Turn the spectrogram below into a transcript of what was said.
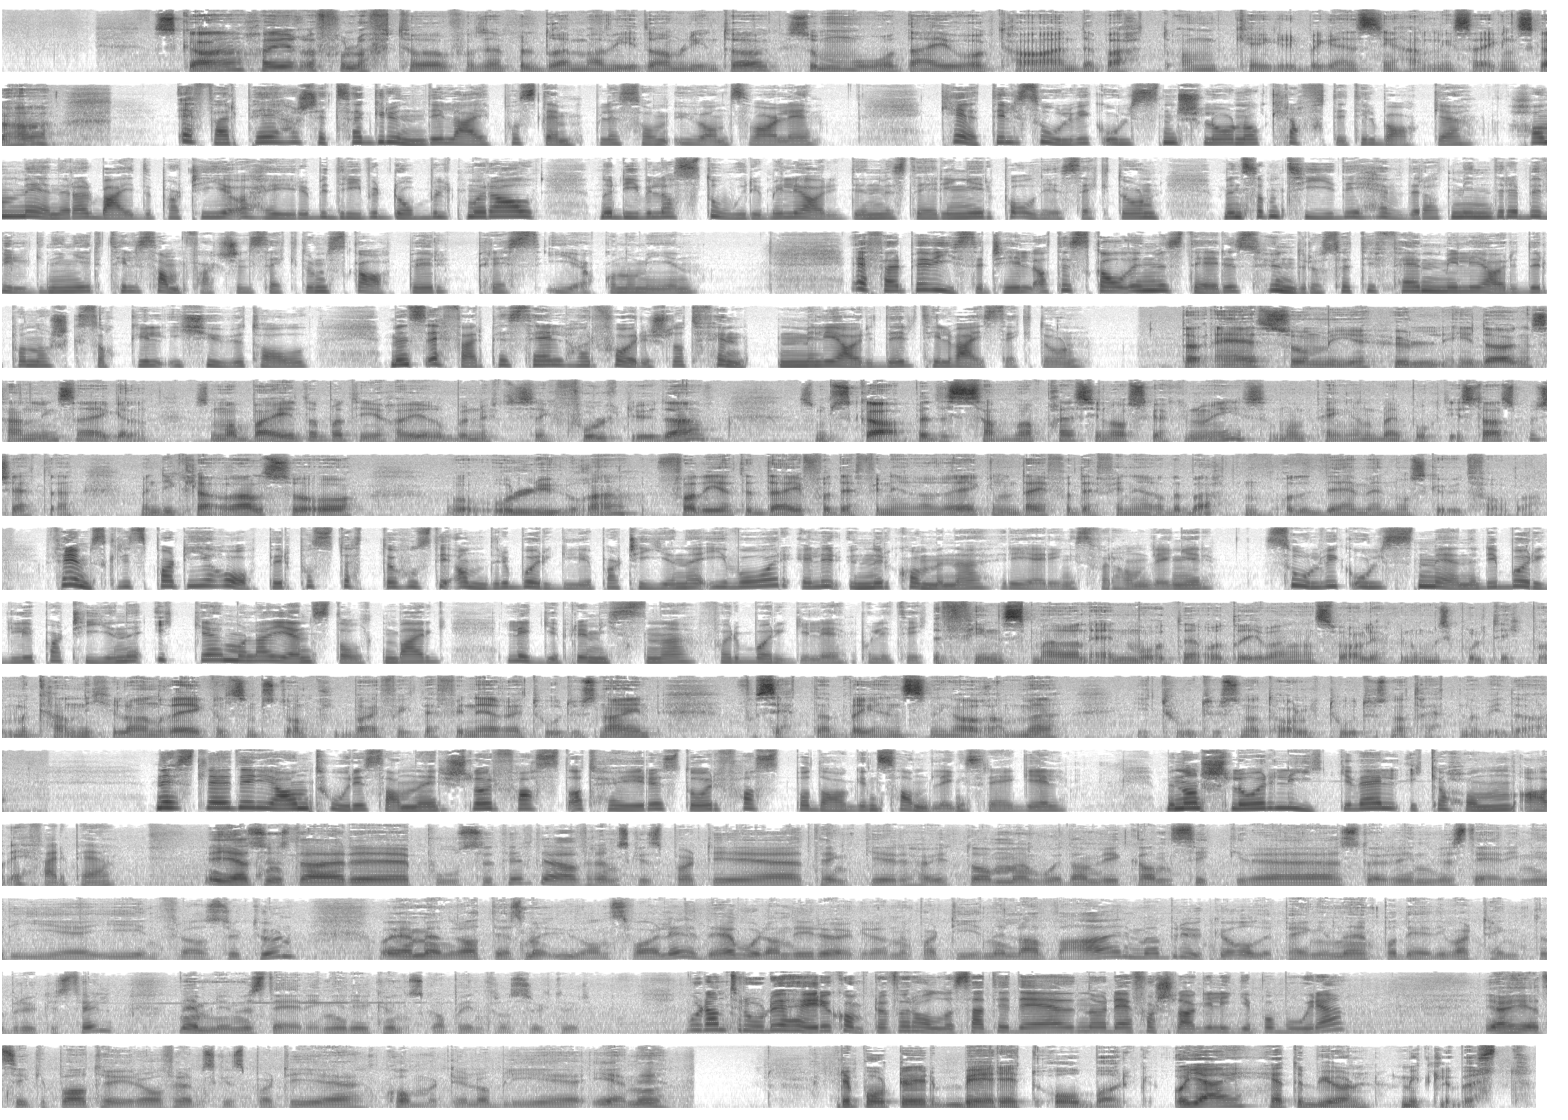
Skal Høyre få lov til å for drømme videre om lyntog, så må de òg ta en debatt om hvilke begrensninger handlingsregelen skal ha. Frp har sett seg grundig lei på stempelet som uansvarlig. Ketil Solvik-Olsen slår nå kraftig tilbake. Han mener Arbeiderpartiet og Høyre bedriver dobbeltmoral når de vil ha store milliardinvesteringer på oljesektoren, men samtidig hevder at mindre bevilgninger til samferdselssektoren skaper press i økonomien. Frp viser til at det skal investeres 175 milliarder på norsk sokkel i 2012, mens Frp selv har foreslått 15 milliarder til veisektoren. Det er så mye hull i dagens handlingsregel som Arbeiderpartiet og Høyre benytter seg fullt ut av, som skaper det samme presset i norsk økonomi som om pengene ble brukt i statsbudsjettet. Men de klarer altså å, å, å lure, fordi at de får definere regelen, de får definere debatten. Og det er det vi nå skal utfordre. Fremskrittspartiet håper på støtte hos de andre borgerlige partiene i vår eller under kommende regjeringsforhandlinger. Solvik-Olsen mener de borgerlige partiene ikke må la Jens Stoltenberg legge premissene for borgerlig politikk. Det finnes mer enn én en måte å drive en ansvarlig økonomisk politikk på. Vi kan ikke la en regel som Stoltenberg fikk definere i 2001, få sette begrensninger og rammer i 2012, 2013 og videre. Nestleder Jan Tore Sanner slår fast at Høyre står fast på dagens handlingsregel. Men han slår likevel ikke hånden av Frp. Jeg syns det er eh, positivt at ja, Fremskrittspartiet tenker høyt om hvordan vi kan sikre større investeringer i, i, infrastrukturen. Og jeg mener at det som er uansvarlig, det er hvordan de rød-grønne partiene lar være med å bruke oljepengene på det de var tenkt å brukes til, nemlig investeringer i kunnskap og infrastruktur. Hvordan tror du Høyre kommer til å forholde seg til det når det forslaget ligger på bordet? Jeg er helt sikker på at Høyre og Fremskrittspartiet kommer til å bli enige. Reporter Berit Aalborg. Og jeg heter Bjørn Myklebøst.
